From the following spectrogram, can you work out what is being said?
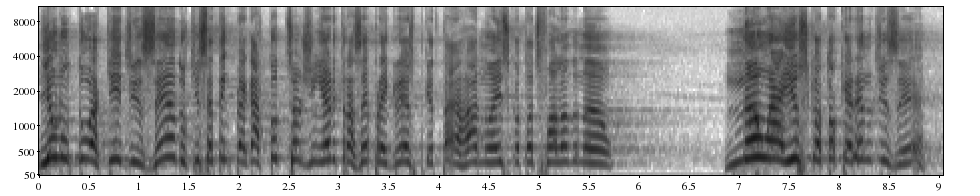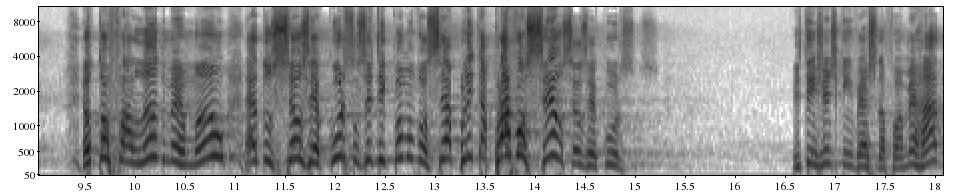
E eu não estou aqui dizendo que você tem que pegar todo o seu dinheiro e trazer para a igreja, porque está errado, não é isso que eu estou te falando, não. Não é isso que eu estou querendo dizer. Eu estou falando, meu irmão, é dos seus recursos e de como você aplica para você os seus recursos. E tem gente que investe da forma errada,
